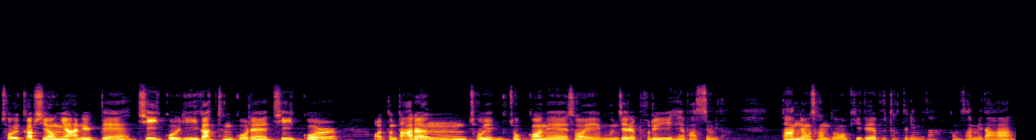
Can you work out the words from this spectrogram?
초기값이 0이 아닐 때 t 이꼴 2 같은 꼴에 t 이꼴 어떤 다른 초기 조건에서의 문제를 풀이해 봤습니다. 다음 영상도 기대 부탁드립니다. 감사합니다.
